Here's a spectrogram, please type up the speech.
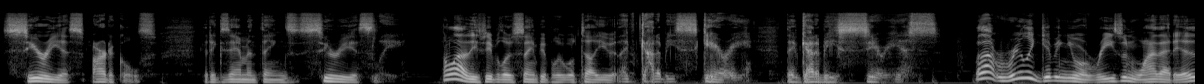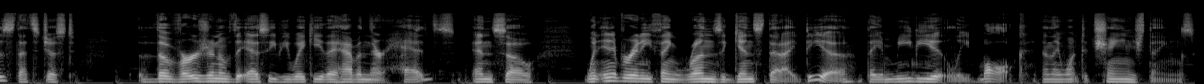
serious articles that examine things seriously. A lot of these people are the same people who will tell you they've got to be scary, they've got to be serious. Without really giving you a reason why that is, that's just the version of the SCP Wiki they have in their heads. And so whenever anything runs against that idea, they immediately balk and they want to change things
